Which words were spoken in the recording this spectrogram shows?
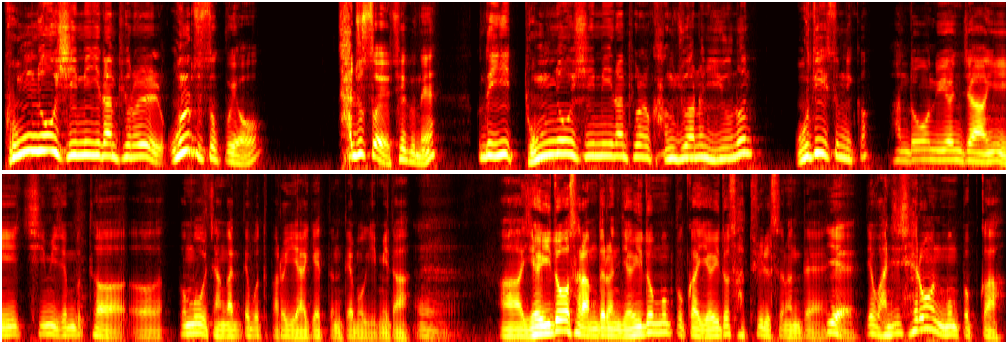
동료 시민이라는 표현을 오늘도 썼고요. 자주 써요, 최근에. 근데 이 동료 시민이라는 표현을 강조하는 이유는 어디에 있습니까? 한동훈 위원장이 취임 이전부터 어, 법무부 장관 때부터 바로 이야기했던 대목입니다. 아, 여의도 사람들은 여의도 문법과 여의도 사투리를 쓰는데 예. 이제 완전히 새로운 문법과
